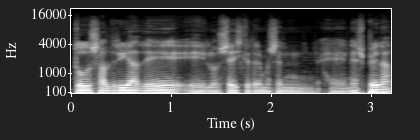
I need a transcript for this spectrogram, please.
todo saldría de eh, los seis que tenemos en espera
